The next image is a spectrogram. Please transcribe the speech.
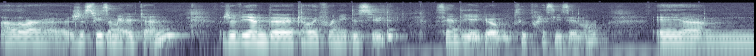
alors, euh, je suis américaine. Je viens de Californie du Sud, San Diego plus précisément. Et euh,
